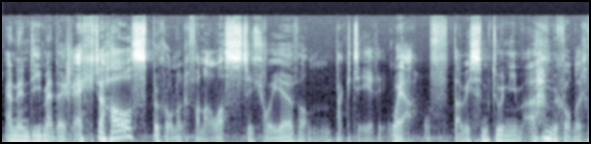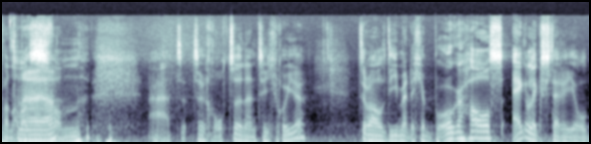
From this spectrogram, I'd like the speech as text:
En in die met de rechte hals begon er van alles te groeien van bacteriën. Oh ja, of dat wist hem toen niet, maar begon er van alles van uh, te, te, rotten en te groeien. Terwijl die met de gebogen hals eigenlijk steriel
